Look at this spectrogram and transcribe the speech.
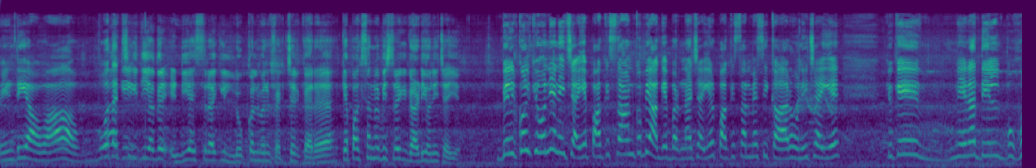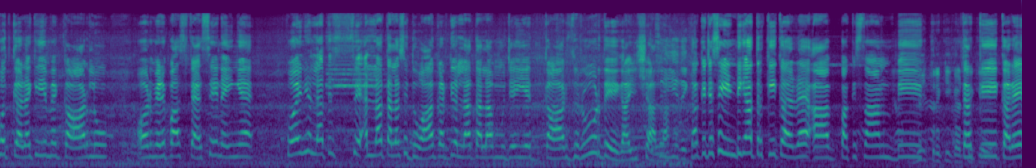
इंडिया वाह बहुत अच्छी थी अगर इंडिया इस तरह की लोकल मैन्युफैक्चर कर रहा है क्या पाकिस्तान में भी इस तरह की गाड़ी होनी चाहिए? बिल्कुल क्यों नहीं होनी चाहिए? पाकिस्तान को भी आगे बढ़ना चाहिए और पाकिस्तान में ऐसी कार होनी चाहिए क्योंकि मेरा दिल बहुत कर रहा है कि ये मैं कार लूँ और मेरे पास पैसे नहीं है। कोई नहीं अल्लाह से अल्लाह ताला से दुआ करती हूँ अल्लाह ताला मुझे ये कार ज़रूर देगा इंशाल्लाह। अच्छा, ताकि जैसे इंडिया तरक्की कर रहा है आप पाकिस्तान भी भी तरक्की करे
